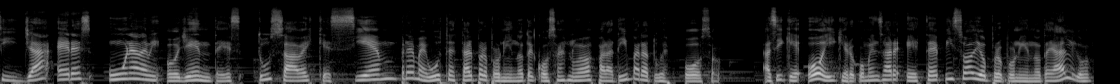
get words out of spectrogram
Si ya eres una de mis oyentes, tú sabes que siempre me gusta estar proponiéndote cosas nuevas para ti y para tu esposo. Así que hoy quiero comenzar este episodio proponiéndote algo.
